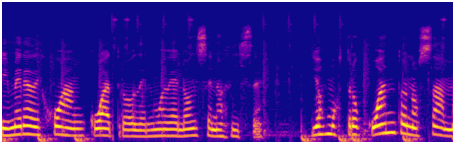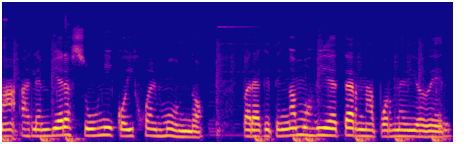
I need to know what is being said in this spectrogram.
Primera de Juan 4 del 9 al 11 nos dice, Dios mostró cuánto nos ama al enviar a su único Hijo al mundo, para que tengamos vida eterna por medio de él.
